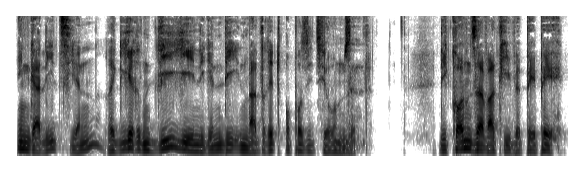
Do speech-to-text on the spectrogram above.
in Galizien, regieren diejenigen, die in Madrid Opposition sind. Die konservative PP.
